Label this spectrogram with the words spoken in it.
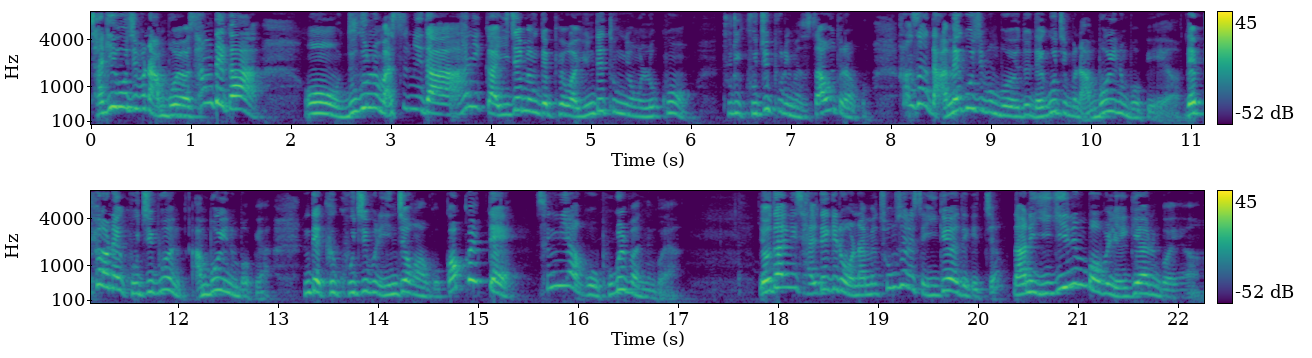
자기 고집은 안 보여. 상대가 어, 누구는 맞습니다 하니까 이재명 대표와 윤 대통령을 놓고 둘이 고집 부리면서 싸우더라고. 항상 남의 고집은 보여도 내 고집은 안 보이는 법이에요. 내 편의 고집은 안 보이는 법이야. 근데 그 고집을 인정하고 꺾을 때 승리하고 복을 받는 거야. 여당이 잘 되기를 원하면 총선에서 이겨야 되겠죠? 나는 이기는 법을 얘기하는 거예요.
